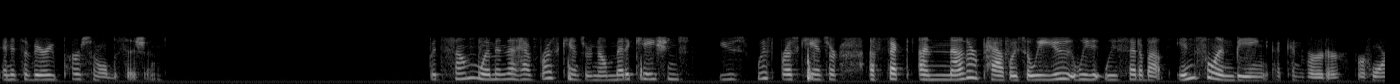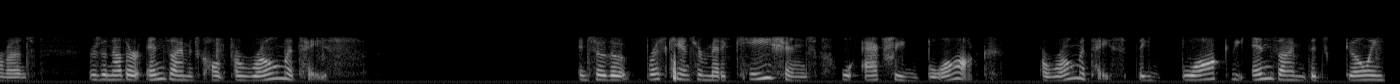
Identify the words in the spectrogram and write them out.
and it's a very personal decision. But some women that have breast cancer now, medications used with breast cancer affect another pathway. So we use, we we said about insulin being a converter for hormones. There's another enzyme. It's called aromatase. And so the breast cancer medications will actually block aromatase. They block the enzyme that's going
